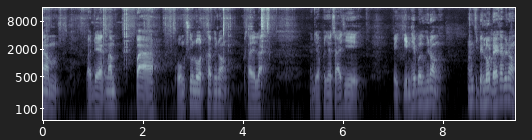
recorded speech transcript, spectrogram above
น้ำปลาแดกน้ำปลาผงชูรสครับพี่น้องใส่ละเดี๋ยวพญาสายที่ไปกินให้เบิ้งพี่น้องมันจะเป็นรสไหนครับพี่น้อง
